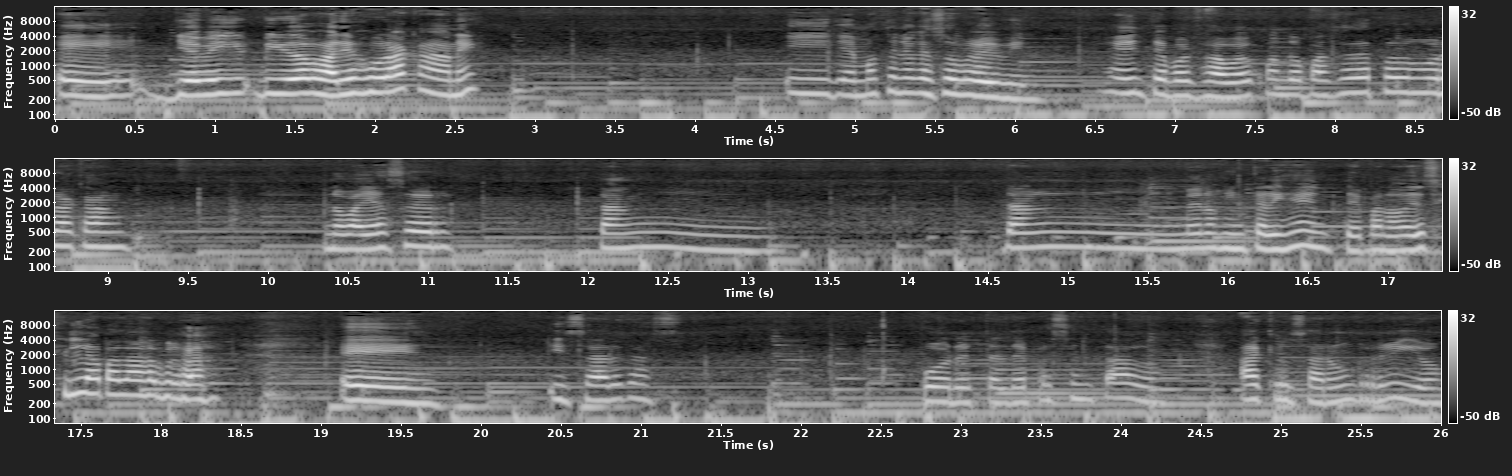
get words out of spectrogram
Eh, yo he vivido varios huracanes y hemos tenido que sobrevivir. Gente, por favor, cuando pase después de un huracán, no vaya a ser tan tan menos inteligente, para no decir la palabra, eh, y salgas por estar representado a cruzar un río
